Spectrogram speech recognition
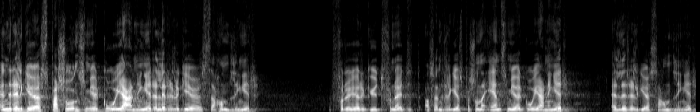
En religiøs person som gjør gode gjerninger eller religiøse handlinger for å gjøre Gud fornøyd Altså En religiøs person er en som gjør gode gjerninger eller religiøse handlinger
